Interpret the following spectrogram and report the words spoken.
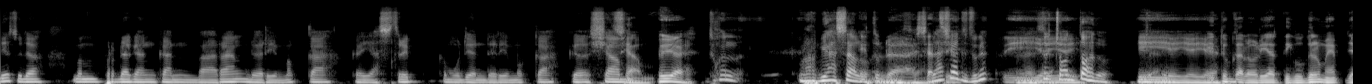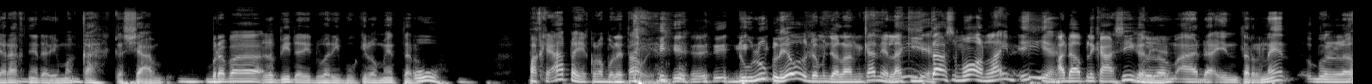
dia sudah memperdagangkan barang dari Mekah ke Yastrib, kemudian dari Mekah ke Syam. Syam. Iya. Itu kan luar biasa loh. Itu dahsyat Dahsyat itu kan. Iya. itu iya, contoh tuh. Iya iya iya. Itu kalau lihat di Google Map jaraknya dari Mekah ke Syam berapa lebih dari 2000 km. uh pakai apa ya kalau boleh tahu ya? Dulu beliau udah menjalankan ya lah Iya. kita semua online. iya. Ada aplikasi kali belum ya. ada internet, belum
